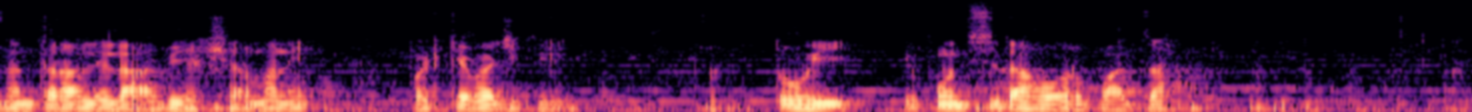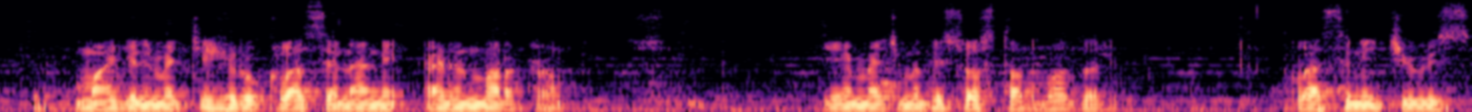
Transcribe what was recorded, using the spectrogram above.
नंतर आलेला अभिषेक शर्माने फटकेबाजी केली. तोही एकोणतीस धावावर बाद झाला. मागील मॅचचे हिरो क्लासेन आणि ॲडन मार्क्रम या मॅचमध्ये स्वस्तात बाद झाले. क्लासेने चोवीस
